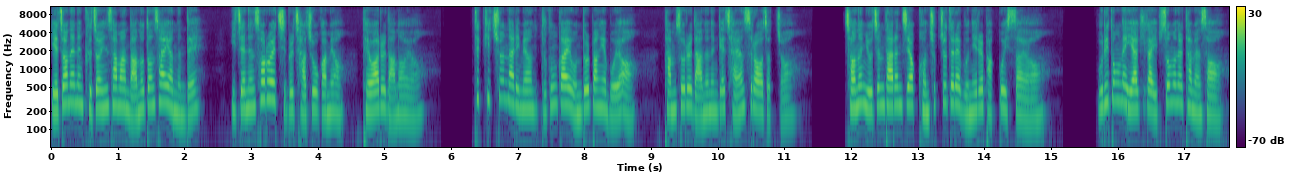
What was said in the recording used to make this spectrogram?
예전에는 그저 인사만 나누던 사이였는데 이제는 서로의 집을 자주 오가며 대화를 나눠요. 특히 추운 날이면 누군가의 온돌방에 모여 담소를 나누는 게 자연스러워졌죠. 저는 요즘 다른 지역 건축주들의 문의를 받고 있어요. 우리 동네 이야기가 입소문을 타면서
